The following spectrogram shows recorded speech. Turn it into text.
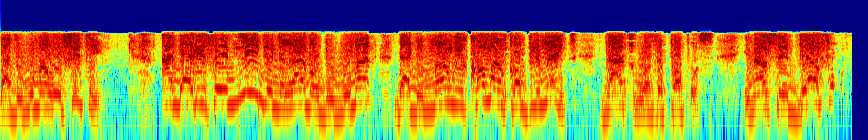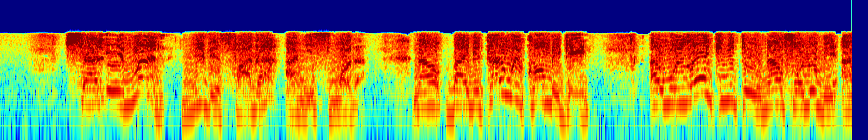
that the woman will fit in. And there is a need in the life of the woman that the man will come and complement. That was the purpose. He now said, therefore, shall a man leave his father and his mother. Now, by the time we come again, I would like you to now follow me and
